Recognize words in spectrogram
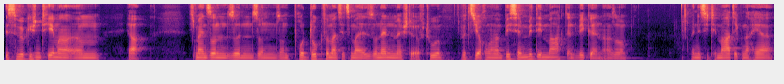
Ist wirklich ein Thema, ähm, ja, ich meine, so ein, so, ein, so, ein, so ein Produkt, wenn man es jetzt mal so nennen möchte, auf Tour, wird sich auch immer ein bisschen mit dem Markt entwickeln. Also, wenn jetzt die Thematik nachher,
